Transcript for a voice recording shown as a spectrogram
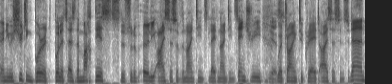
and he was shooting bullet, bullets as the Mahdists, the sort of early ISIS of the nineteenth, late nineteenth century, yes. were trying to create ISIS in Sudan.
